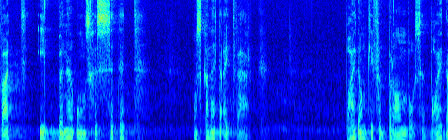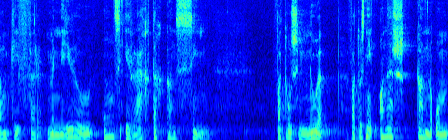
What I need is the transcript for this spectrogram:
wat U binne ons gesit het ons kan dit uitwerk. Baie dankie vir braambosse, baie dankie vir maniere hoe ons U regtig kan sien wat ons noop, wat ons nie anders kan om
